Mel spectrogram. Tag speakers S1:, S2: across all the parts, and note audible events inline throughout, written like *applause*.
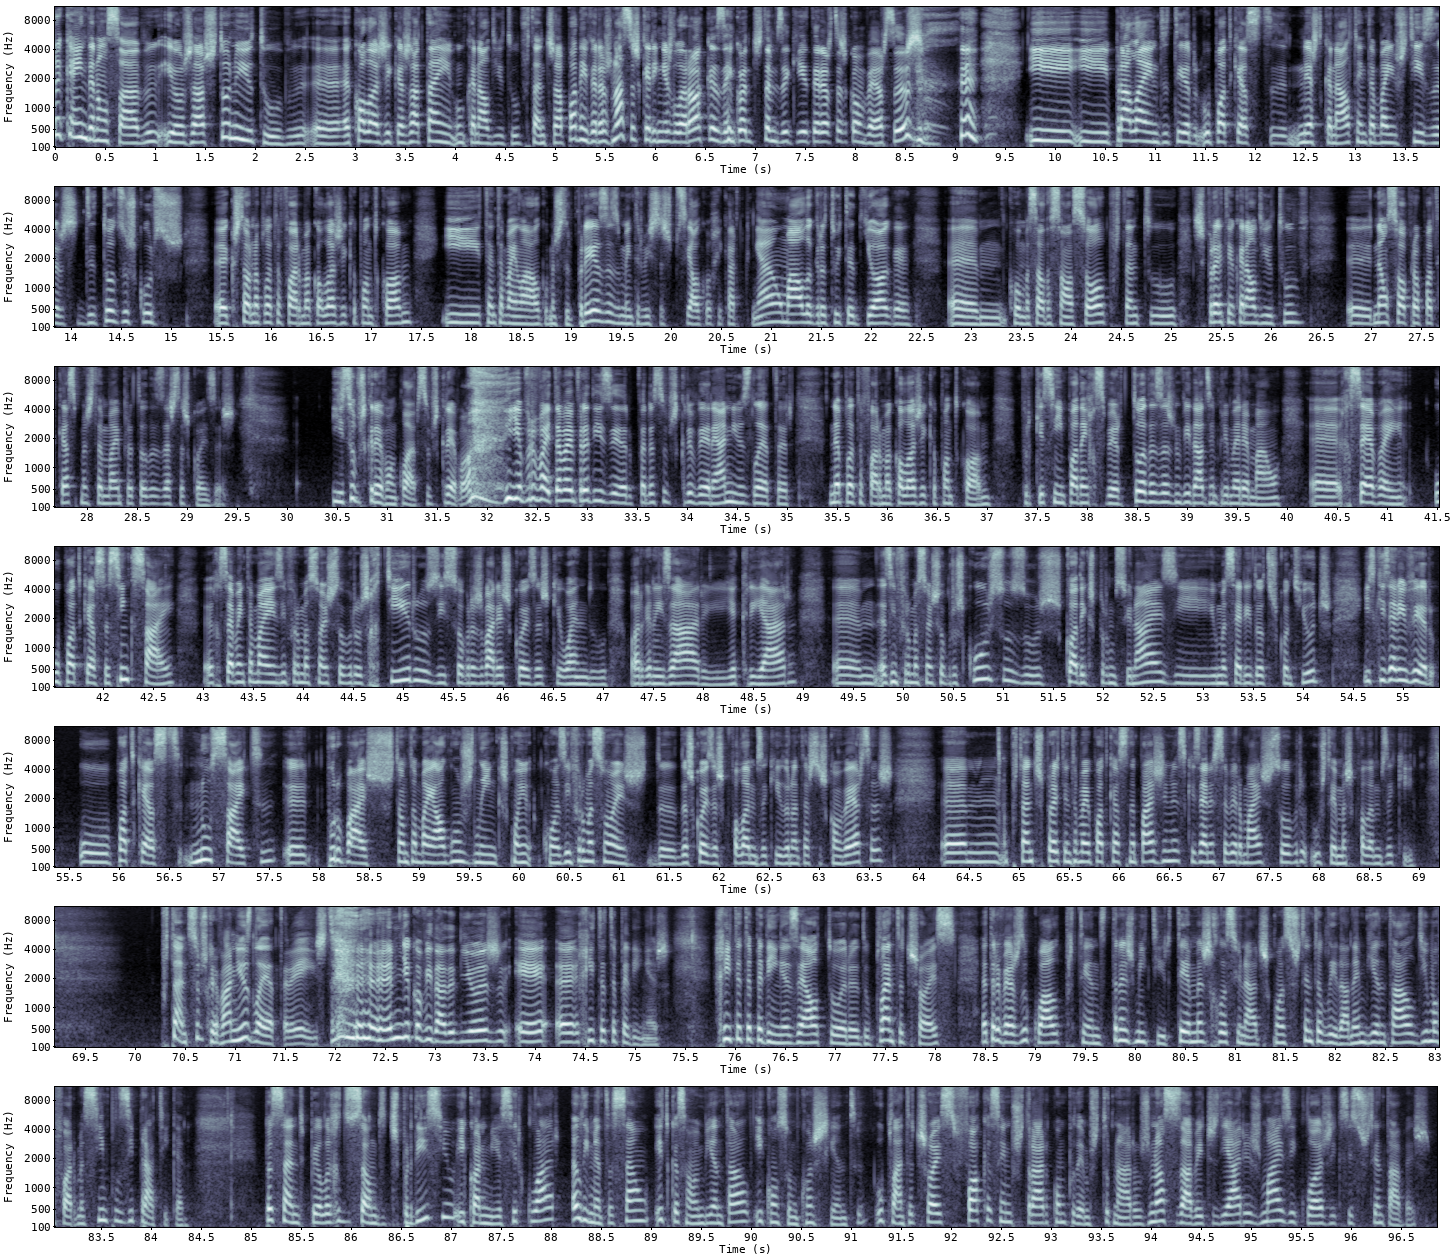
S1: Para quem ainda não sabe, eu já estou no YouTube. Uh, a Ecológica já tem um canal de YouTube, portanto já podem ver as nossas carinhas larocas enquanto estamos aqui a ter estas conversas. *laughs* e, e, para além de ter o podcast neste canal, tem também os teasers de todos os cursos uh, que estão na plataforma ecológica.com e tem também lá algumas surpresas, uma entrevista especial com o Ricardo Pinhão, uma aula gratuita de yoga um, ehm, com uma saudação ao sol. Portanto, espreitem o canal de YouTube. Uh, não só para o podcast, mas também para todas estas coisas. E subscrevam, claro, subscrevam. *laughs* e aproveito também para dizer para subscreverem à newsletter na plataforma ecológica.com, porque assim podem receber todas as novidades em primeira mão, uh, recebem o podcast assim que sai. Uh, recebem também as informações sobre os retiros e sobre as várias coisas que eu ando a organizar e a criar, uh, as informações sobre os cursos, os códigos promocionais e uma série de outros conteúdos. E se quiserem ver o podcast no site. Uh, por baixo estão também alguns links com, com as informações de, das coisas que falamos aqui durante estas conversas. Um, portanto, espreitem também o podcast na página se quiserem saber mais sobre os temas que falamos aqui. Portanto, subscreva a newsletter, é isto. *laughs* a minha convidada de hoje é Rita Tapadinhas. Rita Tapadinhas é autora do Plant a Choice, através do qual pretende transmitir temas relacionados com a sustentabilidade ambiental de uma forma simples e prática passando pela redução de desperdício, economia circular, alimentação, educação ambiental e consumo consciente, o Planta Choice foca-se em mostrar como podemos tornar os nossos hábitos diários mais ecológicos e sustentáveis.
